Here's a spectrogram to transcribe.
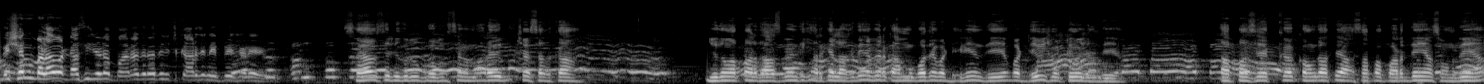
ਮਿਸ਼ਨ ਬੜਾ ਵੱਡਾ ਸੀ ਜਿਹੜਾ 12 ਦਿਨਾਂ ਦੇ ਵਿੱਚ ਕਾਰਜ ਨੇਪਰੇ ਚੜਿਆ ਸਾਹਿਬ ਸ੍ਰੀ ਗੁਰੂ ਗੋਬਿੰਦ ਸਿੰਘ ਮਹਾਰਾਜ ਦੀ ਬਖਸ਼ਿਸ਼ ਸਦਕਾ। ਜਦੋਂ ਆਪਾਂ ਅਰਦਾਸ ਬੇਨਤੀ ਕਰਕੇ ਲੱਗਦੇ ਆ ਫਿਰ ਕੰਮ ਬਹੁਤੇ ਵੱਡੇ ਨਹੀਂ ਹੁੰਦੇ ਵੱਡੇ ਵੀ ਛੋਟੇ ਹੋ ਜਾਂਦੇ ਆ। ਆਪਾਂ ਸਿੱਖ ਕੌਮ ਦਾ ਇਤਿਹਾਸ ਆਪਾਂ ਪੜ੍ਹਦੇ ਆ ਸੁਣਦੇ ਆ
